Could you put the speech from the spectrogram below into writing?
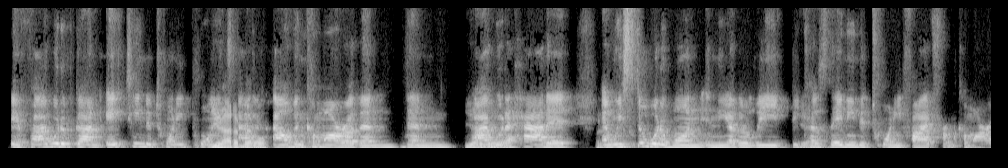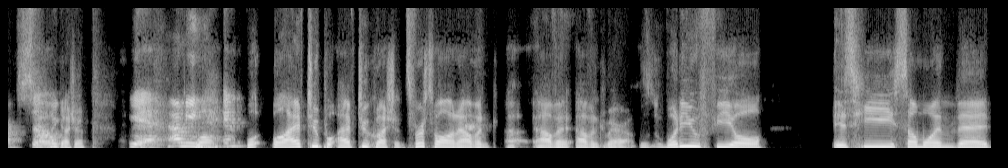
if I would have gotten 18 to 20 points out middle. of Alvin Kamara, then then a I would have had it, Right. and we still would have won in the other league because they needed 25 from Kamara. So I gotcha. yeah, I mean, Well, and well, well, I have two. I have two questions. First of all, on Alvin, uh, Alvin, Alvin Kamara, what do you feel? Is he someone that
